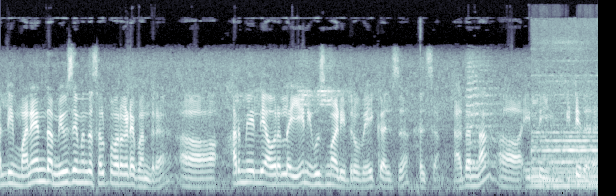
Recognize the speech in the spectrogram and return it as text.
ಅಲ್ಲಿ ಮನೆಯಿಂದ ಮ್ಯೂಸಿಯಮಿಂದ ಸ್ವಲ್ಪ ಹೊರಗಡೆ ಬಂದರೆ ಆರ್ಮಿಯಲ್ಲಿ ಅವರೆಲ್ಲ ಏನು ಯೂಸ್ ಮಾಡಿದ್ರು ವೆಹಿಕಲ್ಸ್ ಅದನ್ನು ಇಲ್ಲಿ ಇಟ್ಟಿದ್ದಾರೆ.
